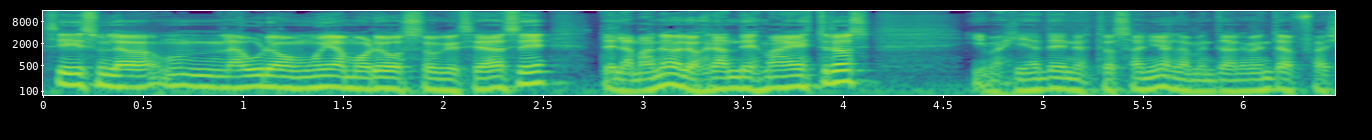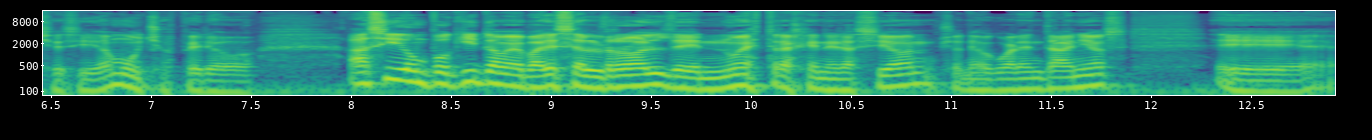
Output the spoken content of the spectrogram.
Sí, es un, un laburo muy amoroso que se hace de la mano de los grandes maestros Imagínate, en estos años lamentablemente han fallecido muchos, pero ha sido un poquito, me parece, el rol de nuestra generación, yo tengo 40 años, eh,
